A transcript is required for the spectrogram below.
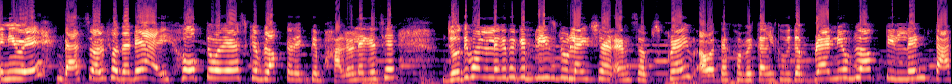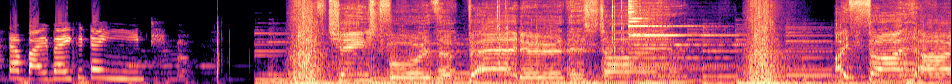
anyway that's all for the day I hope তোমাদের আজকে ব্লগটা দেখতে ভালো লেগেছে। যদি ভালো লেগে থাকে please do like share and subscribe আবার দেখা হবে কালকে with a brand new blog till then tata bye bye good night changed for the better this time. I thought I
